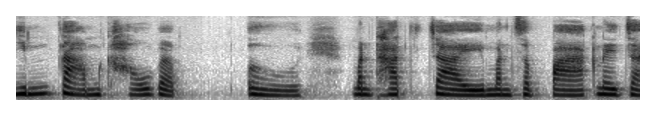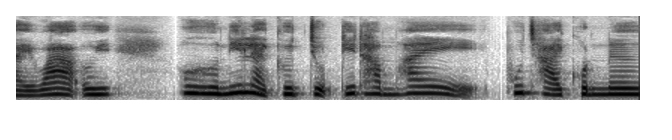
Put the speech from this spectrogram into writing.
ยิ้มตามเขาแบบเออ มันทัดใจ มันสปาร์กในใจว่า เอ้ย เออ นี่แหละคือจุดที่ทำให้ผู้ชายคนหนึ่ง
